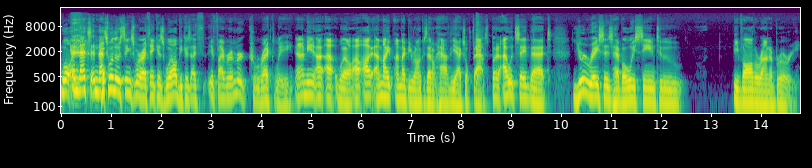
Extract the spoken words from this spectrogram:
well, and that's and that's one of those things where I think as well because I if I remember correctly, and I mean, I, I well, I, I might I might be wrong because I don't have the actual facts, but I would say that your races have always seemed to evolve around a brewery.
